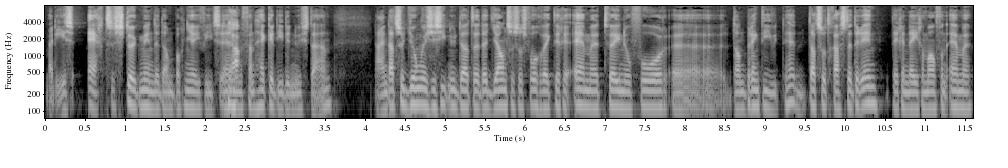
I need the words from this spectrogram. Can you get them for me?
Maar die is echt een stuk minder dan Bogniewicz en Ja. Van Hekken die er nu staan. Nou, en dat soort jongens, je ziet nu dat, eh, dat Jansen zoals vorige week tegen Emmen 2-0 voor. eh, dan brengt hij hè, dat soort gasten erin. Tegen negen man van Emmen.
